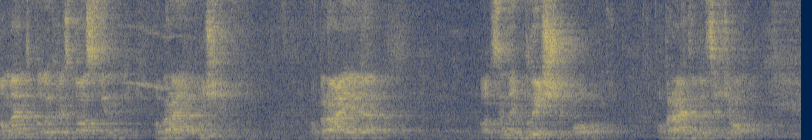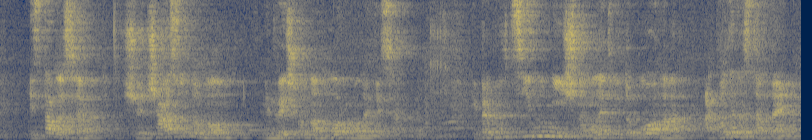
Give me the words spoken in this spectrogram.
момент, коли Христос Він обирає учнів, обирає оце найближче коло, обирає 12. І сталося, що часу того він вийшов на гору молитися. І прибув цілу ніч на молитві до Бога, а коли настав день,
